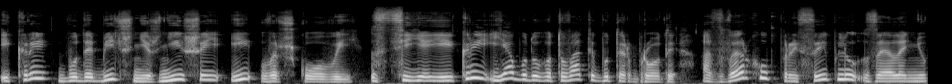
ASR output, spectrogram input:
ікри буде більш ніжніший і вершковий. З цієї ікри я буду готувати бутерброди, а зверху присиплю зеленню.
